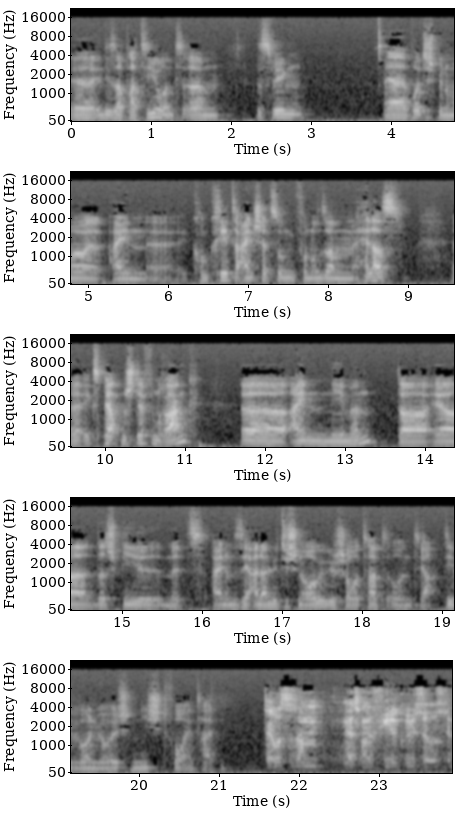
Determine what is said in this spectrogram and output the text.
äh, in dieser Partie und ähm, deswegen äh, wollte ich mir nochmal eine äh, konkrete Einschätzung von unserem Hellas-Experten Steffen Rank äh, einnehmen, da er das Spiel mit einem sehr analytischen Auge geschaut hat und ja, die wollen wir euch nicht vorenthalten. Servus zusammen. Erstmal viele Grüße aus dem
